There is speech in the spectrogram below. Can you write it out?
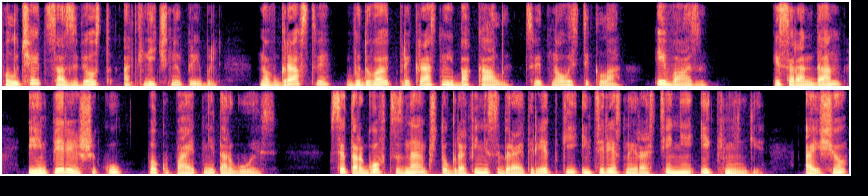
получает со звезд отличную прибыль. Но в графстве выдувают прекрасные бокалы цветного стекла и вазы. И Сарандан, и империя Шику покупает не торгуясь. Все торговцы знают, что графиня собирает редкие интересные растения и книги. А еще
